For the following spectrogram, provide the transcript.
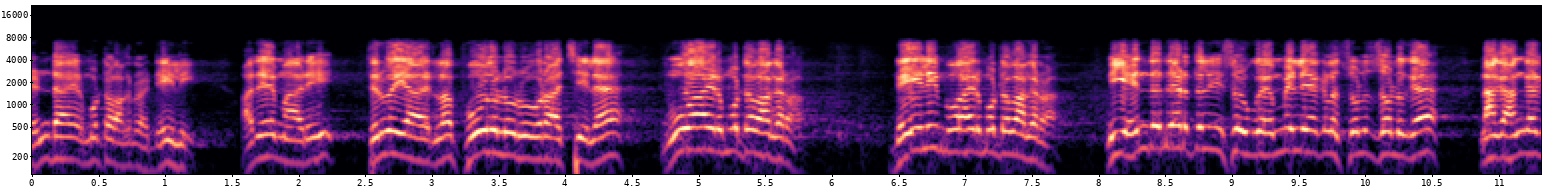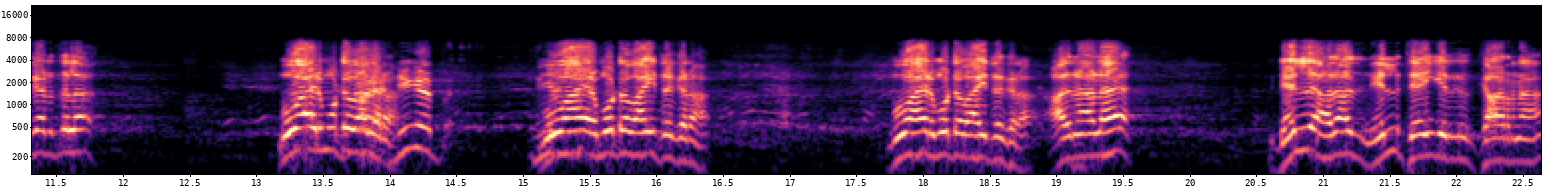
ரெண்டாயிரம் மூட்டை வாங்குறோம் டெய்லி. அதே மாதிரி திருவையாறுல போதலூர் ஊராட்சியில மூவாயிரம் மூட்டை வாங்குறோம் டெய்லி மூவாயிரம் மூட்டை வாங்குறோம் நீங்க எந்த இடத்துலயும் எம்எல்ஏக்களை சொல்ல சொல்லுங்க. நாங்க அங்க இடத்துல மூவாயிரம் மூட்டை வாங்குறோம். மூவாயிரம் மூட்டை வாங்கிட்டு இருக்கிறோம். மூவாயிரம் மூட்டை வாங்கிட்டு இருக்கிறோம் அதனால நெல் அதாவது நெல் தேங்கி இருக்கிறதுக்கு காரணம்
